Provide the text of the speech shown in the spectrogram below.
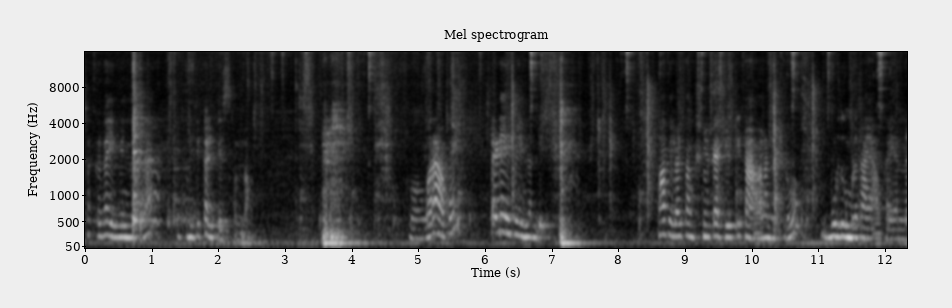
చక్కగా అయిపోయింది కదా ఇప్పుడు ఇది కలిపేసుకుందాం. గోంగూర ఆపై రెడీ అయిపోయిందండి. మా పిల్లల ఫంక్షన్లకి అట్లకి కావాలన్నప్పుడు బూడిద గుమ్మడికాయ ఆవకాయ అన్న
